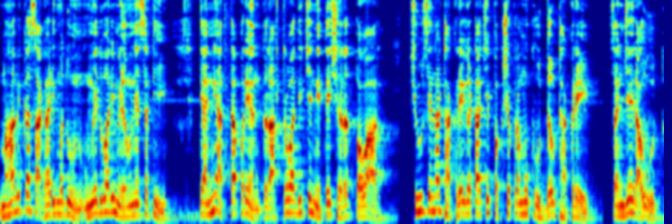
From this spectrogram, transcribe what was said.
महाविकास आघाडीमधून उमेदवारी मिळवण्यासाठी त्यांनी आत्तापर्यंत राष्ट्रवादीचे नेते शरद पवार शिवसेना ठाकरे गटाचे पक्षप्रमुख उद्धव ठाकरे संजय राऊत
